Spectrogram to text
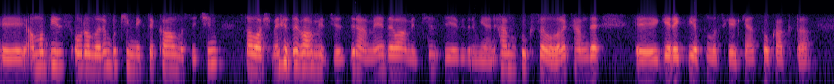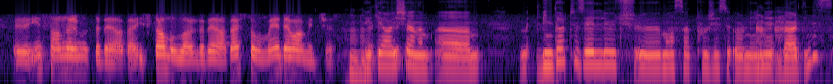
E, ama biz oraların bu kimlikte kalması için savaşmaya devam edeceğiz, direnmeye devam edeceğiz diyebilirim. Yani hem hukuksal olarak hem de e, gerekli yapılması gereken sokakta e, insanlarımızla beraber, İstanbullularla beraber savunmaya devam edeceğiz. Peki Ayşe Hanım, 1453 Maslak projesi örneğini verdiniz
